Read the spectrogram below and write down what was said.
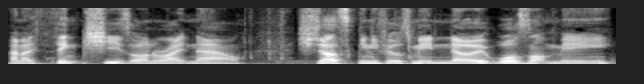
And I think she's on right now. She's asking if it was me. No, it was not me.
